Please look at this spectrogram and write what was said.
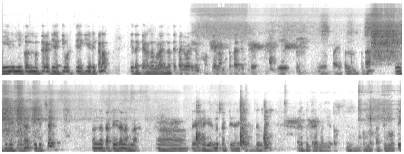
മീൻ ഇനിയിപ്പോൾ നമുക്ക് റെഡിയാക്കി വൃത്തിയാക്കി എടുക്കണം. ഇതൊക്കെയാണ് നമ്മളെ ഇന്നത്തെ പരിപാടികൾ. ഓക്കെ നമുക്ക് ജസ്റ്റ് ഈ പരിപ്പ് നമുക്ക് ഇതിലേക്ക് ഇങ്ങനെ തിരിച്ച് അങ്ങ് തട്ടിയിടാം. നമ്മളെ പ്ലേറ്റിലേക്ക് തന്നെ തട്ടിയതായിട്ടുണ്ട് ഇവിടെ. പരിപ്പ് ഇത്രയും മതി കേട്ടോ. നമ്മൾ തട്ടി നോക്കി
